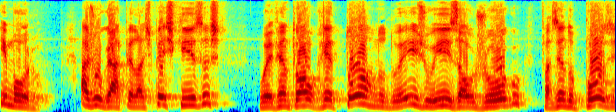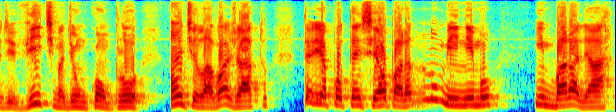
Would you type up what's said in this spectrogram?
e Moro. A julgar pelas pesquisas, o eventual retorno do ex-juiz ao jogo, fazendo pose de vítima de um complô anti-Lava Jato, teria potencial para, no mínimo, embaralhar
